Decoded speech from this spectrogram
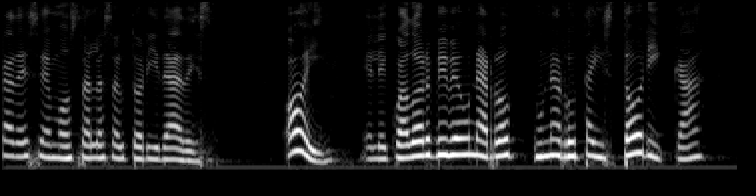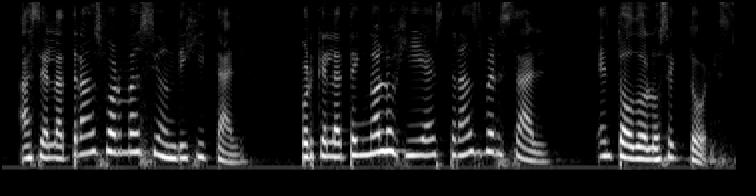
Agradecemos a las autoridades. Hoy, el Ecuador vive una, ruta histórica hacia la transformación digital, porque la tecnología es transversal en todos los sectores.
